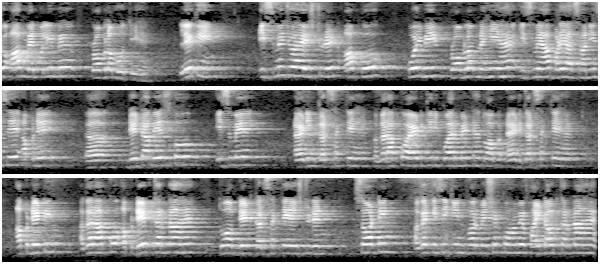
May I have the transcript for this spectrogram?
जो आप मैनुअली में प्रॉब्लम होती है। लेकिन इसमें जो है स्टूडेंट आपको कोई भी प्रॉब्लम नहीं है। इसमें आप बड़े आसानी से अपने डेटाबेस को इसमें एडिंग कर सकते हैं। अगर आपको ऐड की रिक्वायरमेंट है तो आप ऐड कर सकते हैं। अपडेटिंग अगर आपको अपडेट करना है तो अपडेट कर सकते हैं स्टूडेंट सॉर्टिंग अगर किसी की इंफॉर्मेशन को हमें फाइंड आउट करना है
